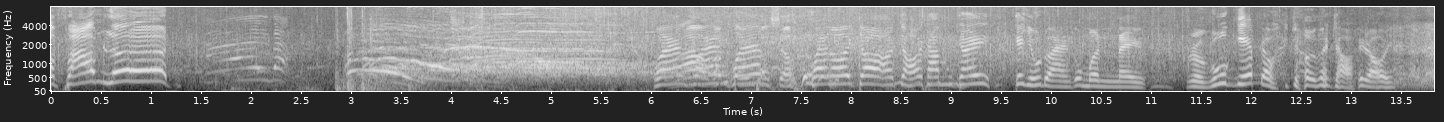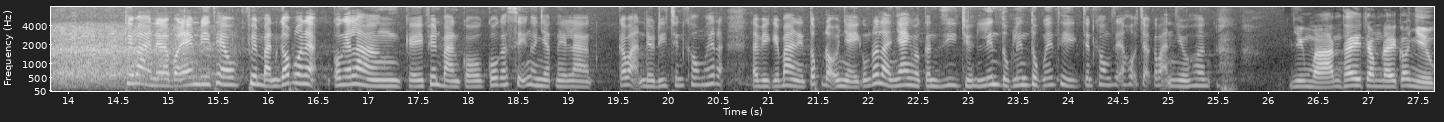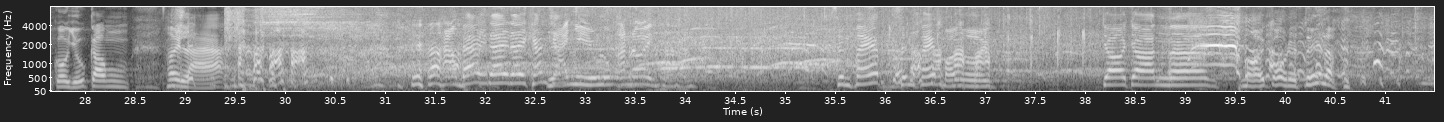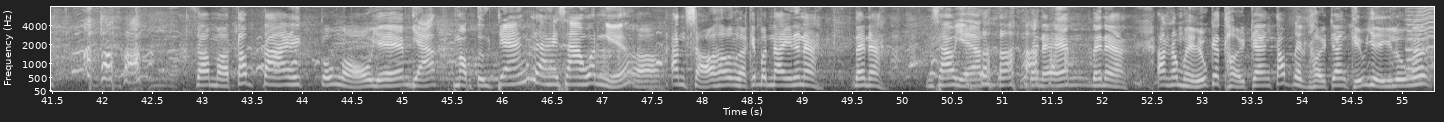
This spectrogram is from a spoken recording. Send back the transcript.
là Phạm Linh khoan Wow, khoan khoan thật sự. khoan ơi cho cho hỏi thăm cái cái vũ đoàn của mình này rồi guốc dép đâu hết trơn hết trọi rồi Cái bài này là bọn em đi theo phiên bản gốc luôn ạ. Có nghĩa là cái phiên bản có cô ca sĩ người Nhật này là các bạn đều đi chân không hết ạ. Tại vì cái bài này tốc độ nhảy cũng rất là nhanh và cần di chuyển liên tục liên tục ấy thì chân không sẽ hỗ trợ các bạn nhiều hơn. Nhưng mà anh thấy trong đây có nhiều cô vũ công hơi lạ. Không đây đây đây khán giả. Nhiều luôn anh ơi. Xin phép xin phép mọi người cho cho anh ờ, mời cô này tuyết lên sao mà tóc tai cô ngộ vậy em? Dạ, mọc từ trán ra hay sao á anh Nghĩa? Ờ, anh sợ hơn là cái bên đây nữa nè. Đây nè. Sao vậy anh? Đây nè em đây nè. Anh không hiểu cái thời trang tóc này thời trang kiểu gì luôn á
